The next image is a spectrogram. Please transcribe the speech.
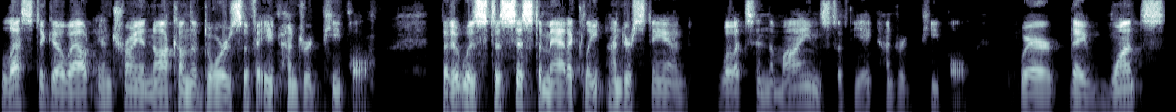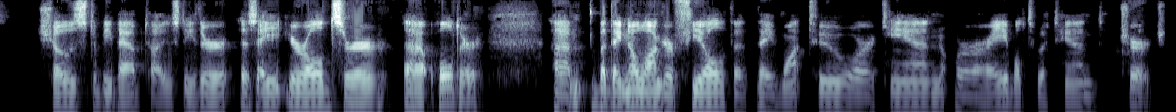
less to go out and try and knock on the doors of 800 people, but it was to systematically understand what's in the minds of the 800 people where they once chose to be baptized, either as eight year olds or uh, older, um, but they no longer feel that they want to or can or are able to attend church.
